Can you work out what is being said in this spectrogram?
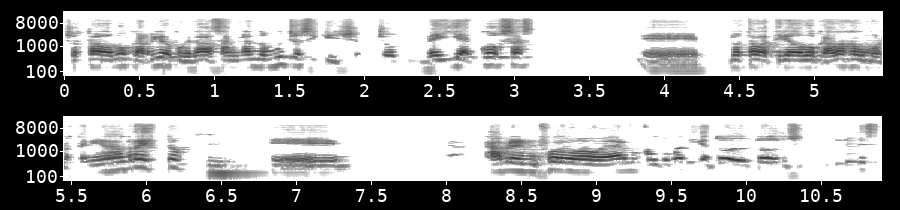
yo estaba boca arriba porque estaba sangrando mucho, así que yo veía cosas eh, no estaba tirado boca abajo como los tenían el resto. Eh, abren fuego de armas automáticas todos todo los ingleses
